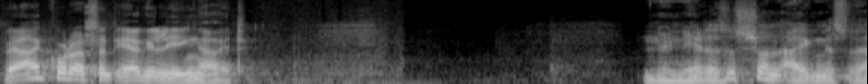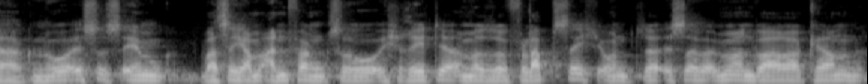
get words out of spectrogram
Werk oder ist das eher Gelegenheit? Nee, nee, das ist schon ein eigenes Werk. Nur ist es eben, was ich am Anfang so, ich rede ja immer so flapsig und da ist aber immer ein wahrer Kern,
